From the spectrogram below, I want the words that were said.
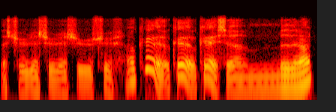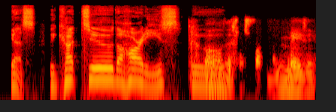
That's true. That's true. That's true. That's true. Okay, okay, okay. So moving on. Yes, we cut to the Hardys. Who, Oh, this was fucking amazing.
